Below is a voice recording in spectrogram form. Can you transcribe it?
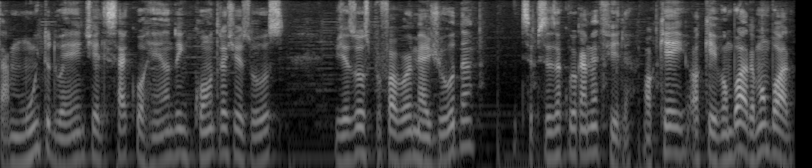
tá muito doente, ele sai correndo, encontra Jesus. Jesus, por favor, me ajuda. Você precisa curar minha filha. Ok? Ok, vambora, vambora.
